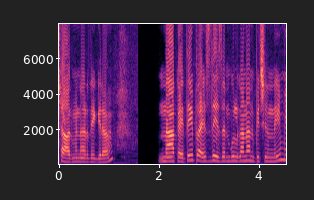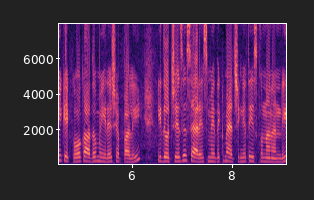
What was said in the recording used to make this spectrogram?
చార్మినార్ దగ్గర. నాకైతే ఈ ప్రైస్ రీజనబుల్గానే అనిపించింది. మీకు ఎక్కువ కాదో మీరే చెప్పాలి. ఇది వచ్చేసి శారీస్ మీదకి మ్యాచింగే తీసుకున్నానండి.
